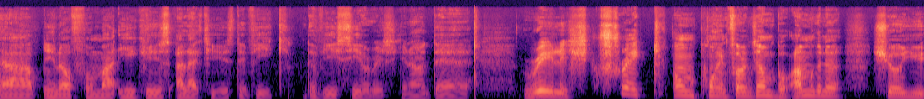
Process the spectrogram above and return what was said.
uh, you know, for my EQs, I like to use the V the V series. You know, they're really straight on point. For example, I'm gonna show you.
